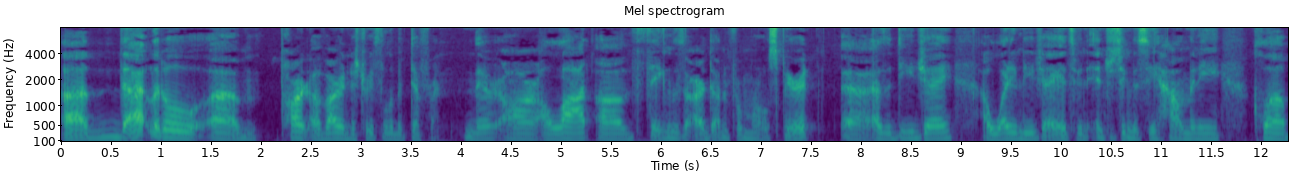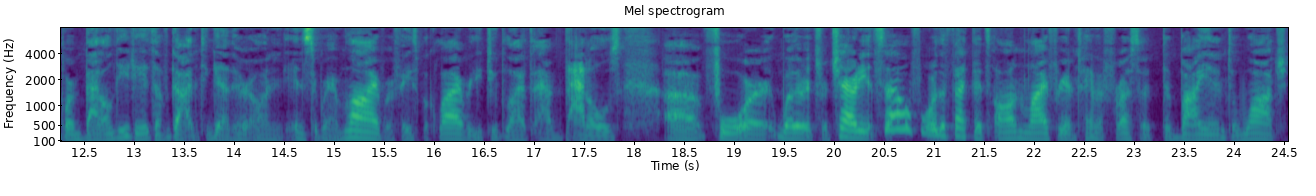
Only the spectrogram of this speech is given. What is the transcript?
Uh, that little um, part of our industry is a little bit different. There are a lot of things that are done for moral spirit uh, as a DJ, a wedding DJ, it's been interesting to see how many club or battle DJs have gotten together on Instagram Live or Facebook Live or YouTube Live to have battles uh, for whether it's for charity itself or the fact that it's on live free entertainment for us to, to buy in and to watch.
